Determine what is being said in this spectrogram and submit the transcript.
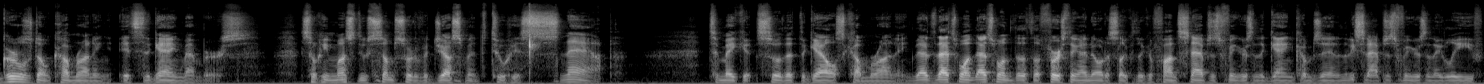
girls don't come running; it's the gang members. So he must do some sort of adjustment to his snap to make it so that the gals come running. That's that's one that's one the, the first thing I noticed. Like like Fon snaps his fingers and the gang comes in, and then he snaps his fingers and they leave.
